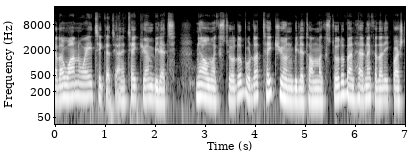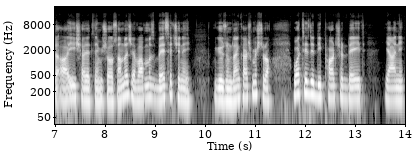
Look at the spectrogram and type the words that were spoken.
Ya da one way ticket yani tek yön bilet. Ne almak istiyordu? Burada tek yön bilet almak istiyordu. Ben her ne kadar ilk başta A'yı işaretlemiş olsam da cevabımız B seçeneği. Gözümden kaçmıştır o. What is the departure date? Yani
